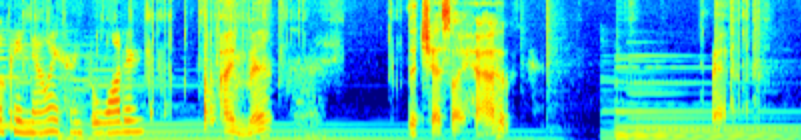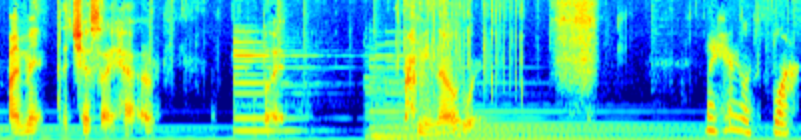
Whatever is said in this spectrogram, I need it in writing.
Okay, now I heard the water. I meant the chess I have. I meant the chess I have, but I mean that would work. My hair looks black.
